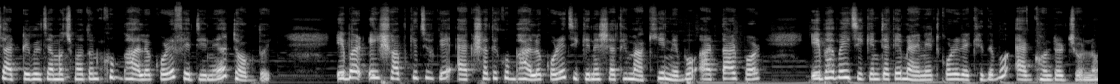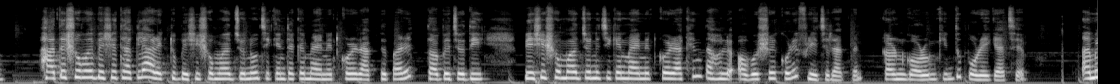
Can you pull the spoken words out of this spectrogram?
চার টেবিল চামচ মতন খুব ভালো করে ফেটিয়ে নেওয়া টক দই। এবার এই সব কিছুকে একসাথে খুব ভালো করে চিকেনের সাথে মাখিয়ে নেব, আর তারপর এভাবেই চিকেনটাকে ম্যারিনেট করে রেখে দেবো এক ঘণ্টার জন্য। হাতে সময় বেশি থাকলে আর একটু বেশি সময়ের জন্য চিকেনটাকে ম্যারিনেট করে রাখতে পারে। তবে যদি বেশি সময়ের জন্য চিকেন ম্যারিনেট করে রাখেন, তাহলে অবশ্যই করে ফ্রিজে রাখবেন, কারণ গরম কিন্তু পড়ে গেছে। আমি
